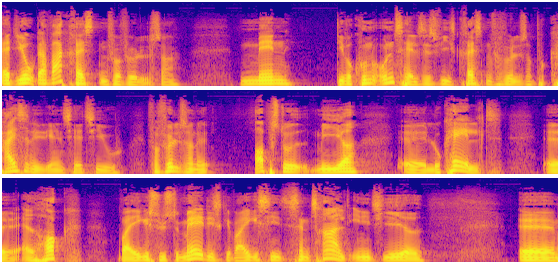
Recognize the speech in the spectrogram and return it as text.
at jo, der var kristenforfølgelser, men det var kun undtagelsesvis kristenforfølgelser på kejserligt initiativ forfølgelserne opstod mere øh, lokalt, øh, ad hoc, var ikke systematiske, var ikke centralt initieret, øh,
